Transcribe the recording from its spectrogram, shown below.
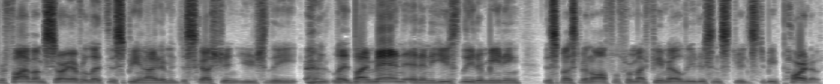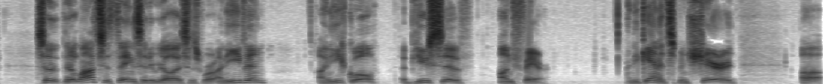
Number five, I'm sorry I ever let this be an item in discussion, usually led by men at any youth leader meeting. This must have been awful for my female leaders and students to be part of. So there are lots of things that he realizes were uneven, unequal, abusive, unfair. And again, it's been shared uh,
